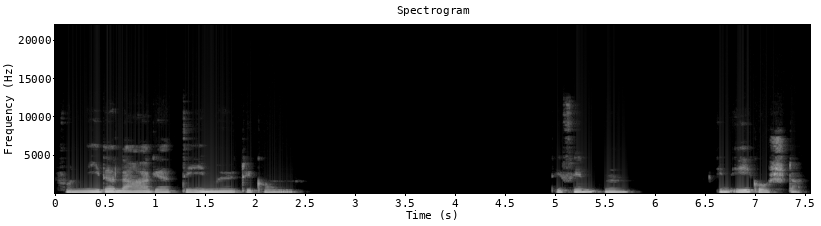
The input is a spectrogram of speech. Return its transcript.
von Niederlage, Demütigung, die finden im Ego statt.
